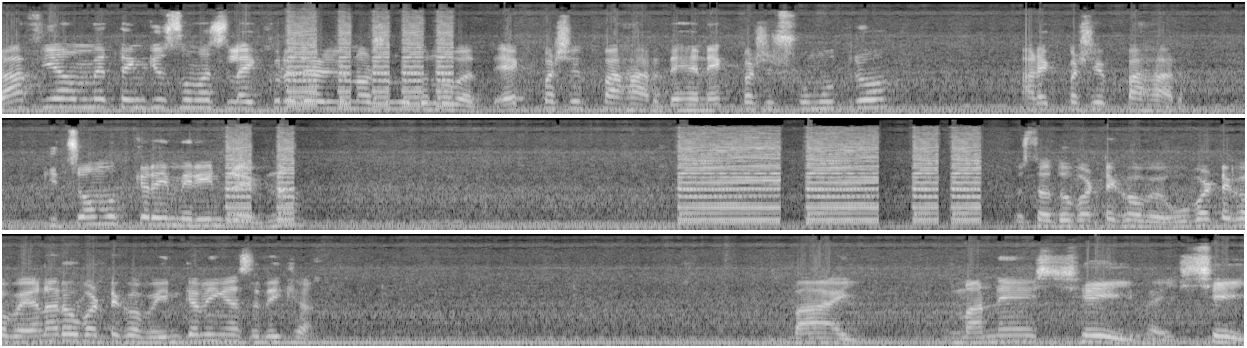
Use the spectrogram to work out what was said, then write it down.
Rafi Ahmed thank you so much like করে দেওয়ার জন্য অসংখ্য ধন্যবাদ। এক পাশে পাহাড়, দেখেন, এক পাশে সমুদ্র আর এক পাশে পাহাড়। কি চমৎকার এই মেরিন ড্রাইভ না? ওস্তাদ ওভারটেক হবে ওভারটেক হবে এনার ওভারটেক হবে ইনকামিং আছে, দেখা। ভাই মানে সেই, ভাই, সেই।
